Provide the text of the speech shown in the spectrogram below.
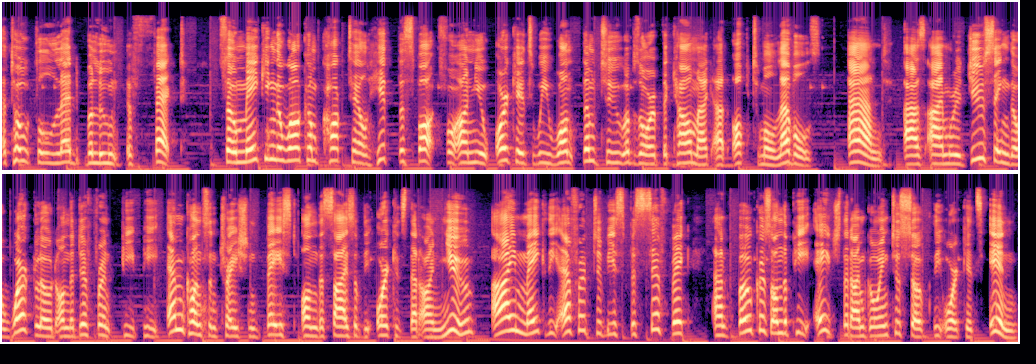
a total lead balloon effect. So making the welcome cocktail hit the spot for our new orchids, we want them to absorb the CalMag at optimal levels. And as I'm reducing the workload on the different ppm concentration based on the size of the orchids that are new, I make the effort to be specific and focus on the pH that I'm going to soak the orchids in.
